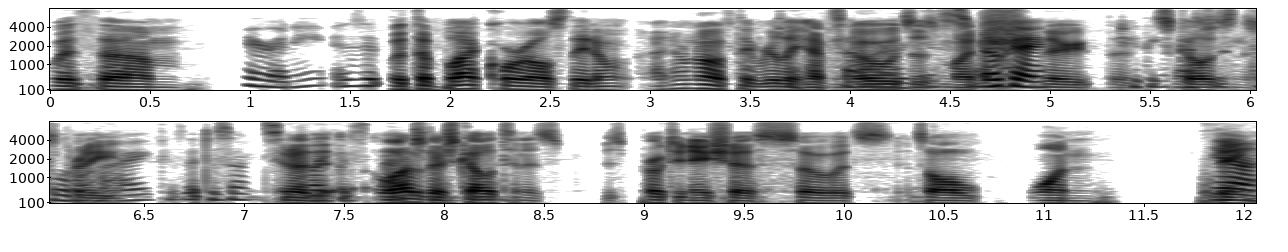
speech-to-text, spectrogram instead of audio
With um You ready? Is it? with the black corals, they don't. I don't know if they really have nodes as much. Okay. They're- Do The you think that's skeleton just is a little pretty. high? Because it doesn't You seem know, like the- it's a lot of their skeleton is is proteinaceous, so it's it's all one thing Yeah.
